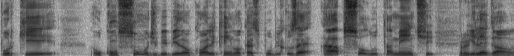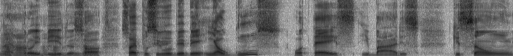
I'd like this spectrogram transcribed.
porque o consumo de bebida alcoólica em locais públicos é absolutamente Proibido, ilegal, né? Aham, Proibido. aham, é só, só é possível beber em alguns hotéis e bares que são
